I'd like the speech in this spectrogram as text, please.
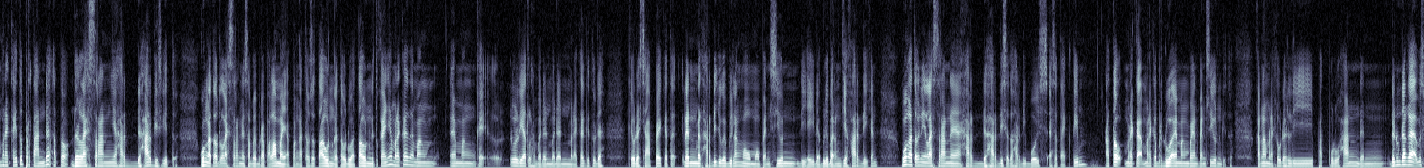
mereka itu pertanda atau the last runnya The Hardys gitu. Gue nggak tahu the last runnya sampai berapa lama ya apa nggak tahu setahun nggak tahu dua tahun gitu. Kayaknya mereka emang emang kayak lu lihat lah badan-badan mereka gitu udah kayak udah capek kata dan Matt Hardy juga bilang mau mau pensiun di AEW bareng Jeff Hardy kan. Gue nggak tahu ini last runnya Hard, The Hardys atau Hardy Boys as a tag team atau mereka mereka berdua emang pengen pensiun gitu. Karena mereka udah di 40-an dan dan udah nggak pas,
